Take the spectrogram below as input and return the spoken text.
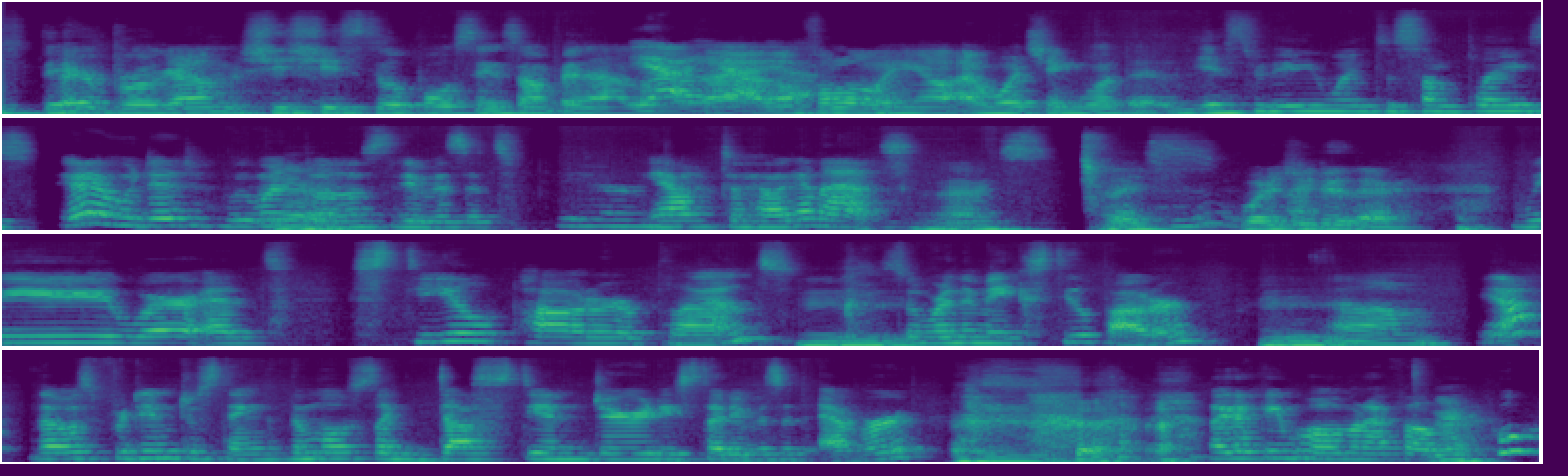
their program, she she's still posting something. I love Yeah, it. yeah, I, yeah. I'm following. I, I'm watching what. uh, yesterday you went to some place. Yeah, we did. We went Yeah. on a city visit. Yeah. Yeah, to Höganäs. Nice. Nice. What did you do there? We were at steel powder plant. Mm. So where they make steel powder. Mm. Um, yeah, that was pretty interesting. The most like dusty and dirty study visit ever. like I came home and I felt like, whew.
